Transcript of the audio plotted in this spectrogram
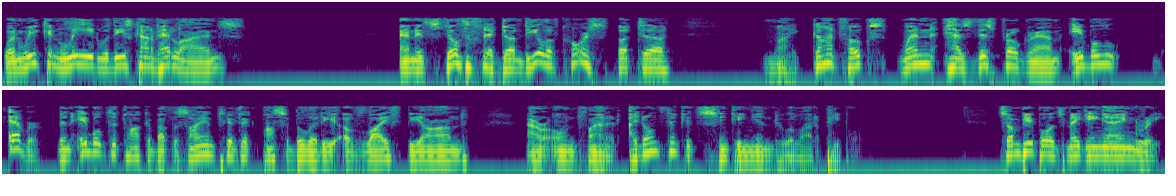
When we can lead with these kind of headlines, and it's still not a done deal, of course, but uh, my God, folks, when has this program able ever been able to talk about the scientific possibility of life beyond our own planet? I don't think it's sinking into a lot of people. Some people it's making angry.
